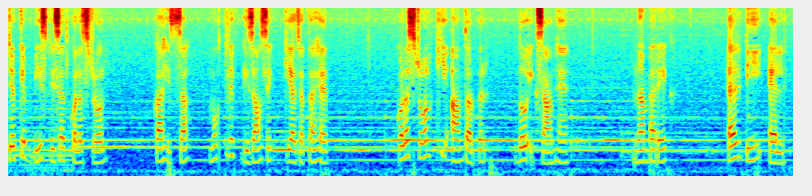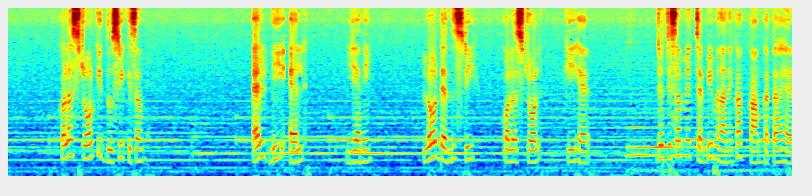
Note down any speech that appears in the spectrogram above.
जबकि 20 फ़ीसद कोलेस्ट्रॉल का हिस्सा मुख्तलिफ़ गज़ाओं से किया जाता है। कोलेस्ट्रॉल की आमतौर पर दो इकसाम हैं। नंबर एक, एल डी एल। कोलेस्ट्रॉल की दूसरी किस्म एल डी एल, यानी लो डेंसिटी कोलेस्ट्रॉल की है, जो जिसम में चर्बी बनाने का काम करता है।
